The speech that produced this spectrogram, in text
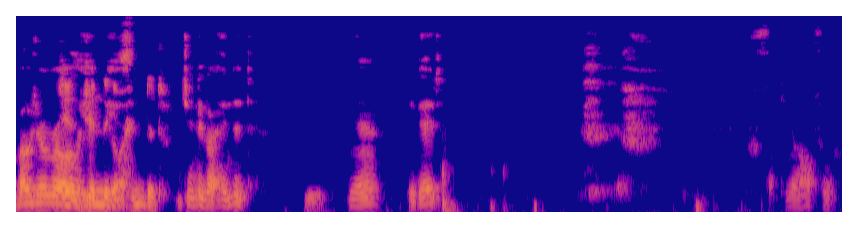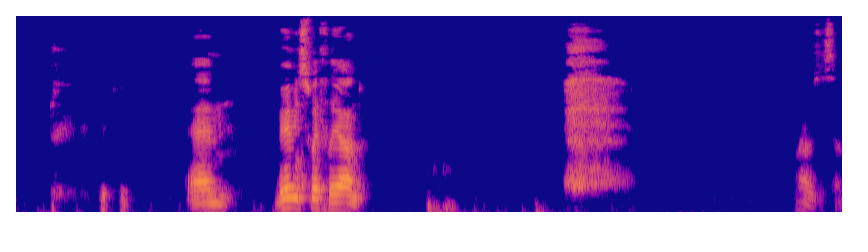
Mojo Rawley. Jinder got hindered. Jinder got hindered. Yeah, he did. Fucking awful. um, moving swiftly on. Why was this on?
